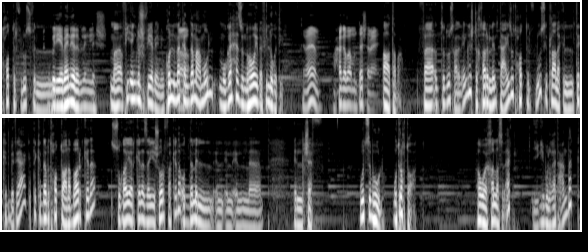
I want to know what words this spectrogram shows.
تحط الفلوس في ال... بالياباني ولا بال English ما في English وفي ياباني وكل المكان آه. ده معمول مجهز إن هو يبقى فيه اللغتين. تمام وحاجة بقى منتشرة يعني. آه طبعا. فتدوس على ال English تختار اللي انت عايزه تحط الفلوس يطلع لك ال ticket بتاعك ال ticket ده بتحطه على بار كده صغير كده زي شرفه كده قدام ال ال ال ال الشيف. وتسيبه له وتروح تقعد. هو يخلص الأكل يجيبه لغاية عندك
